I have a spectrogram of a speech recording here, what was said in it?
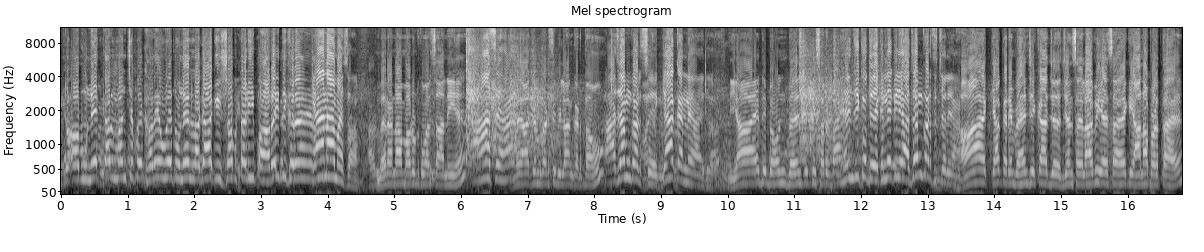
तो अब उन्हें कल मंच पे खड़े हुए तो उन्हें लगा कि सब तड़ी पार ही दिख रहे हैं। क्या नाम है साहब? मेरा नाम अरुण कुमार सानी है। कहाँ से हैं? मैं आजमगढ़ से बिलोंग करता हूँ। आजमगढ़ से। क्या करने आए इधर? यहाँ आए थे बहन बहन जी की सर बहन जी को देखने के लिए आजमगढ़ से चले हाँ क्या करें? बहन जी का जन सैलाब ही ऐसा है कि आना पड़ता है।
